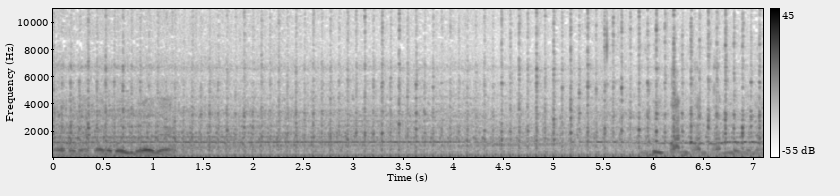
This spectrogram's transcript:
đó cả nhà coi nó bự nữa rồi nha bự phanh phanh phanh luôn cái này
